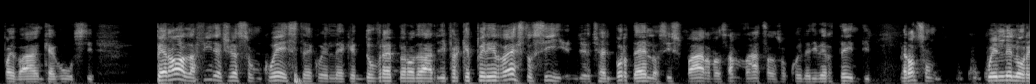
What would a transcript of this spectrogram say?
poi va anche a gusti però alla fine cioè, sono queste quelle che dovrebbero dargli perché per il resto sì c'è il bordello si sparano si ammazzano sono quelle divertenti. Però sono quelle loro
